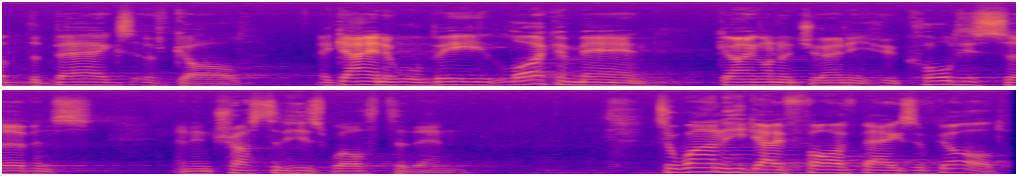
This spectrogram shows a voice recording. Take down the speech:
of the bags of gold. Again, it will be like a man going on a journey who called his servants and entrusted his wealth to them. To one, he gave five bags of gold,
